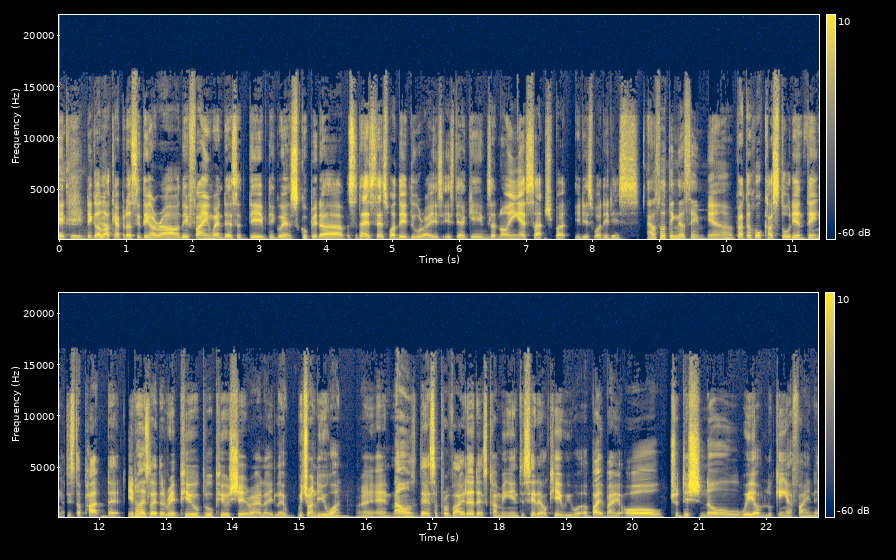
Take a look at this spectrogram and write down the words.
exactly. They got a lot of capital sitting around. They find when there's a dip, they go and scoop it up. So that's that's what they do, right? It's, it's their game. It's annoying as such, but it is what it is. I also think the same. Yeah, but the whole custodian thing is the part that you know it's like the red pill, blue pill shit, right? Like like which one do you want, right? And now there's a provider that's coming in to say that okay, we will abide by all traditional way of looking at finance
